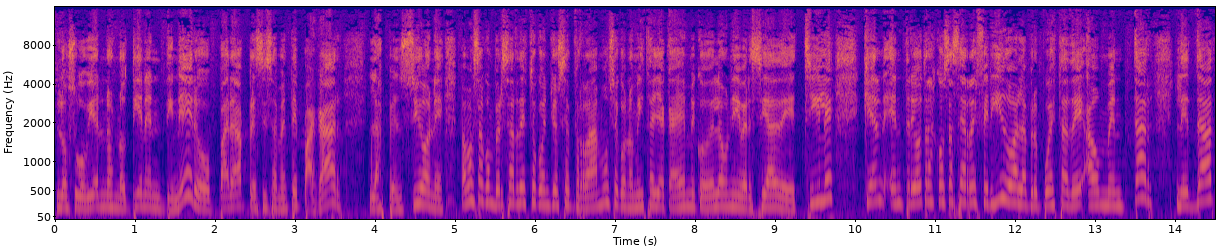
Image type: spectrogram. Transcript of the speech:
los gobiernos no tienen dinero para precisamente pagar las pensiones. Vamos a conversar de esto con Joseph Ramos, economista y académico de la Universidad de Chile, quien, entre otras cosas, se ha referido a la propuesta de aumentar la edad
